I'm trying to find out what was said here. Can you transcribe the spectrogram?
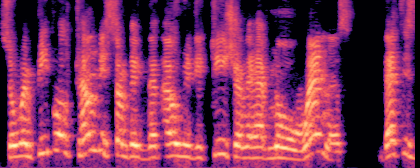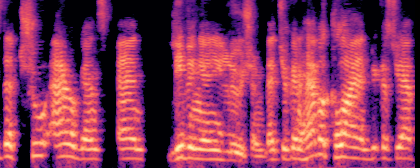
So when people tell me something that I already teach and they have no awareness, that is the true arrogance and living an illusion that you can have a client because you have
